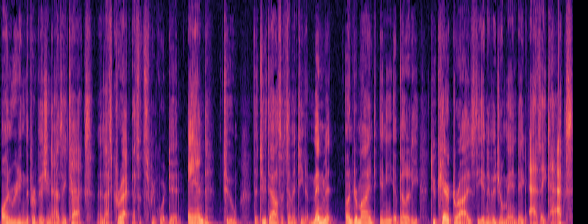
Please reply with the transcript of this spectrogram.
on reading the provision as a tax. And that's correct. That's what the Supreme Court did. And Two, the 2017 amendment undermined any ability to characterize the individual mandate as a tax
